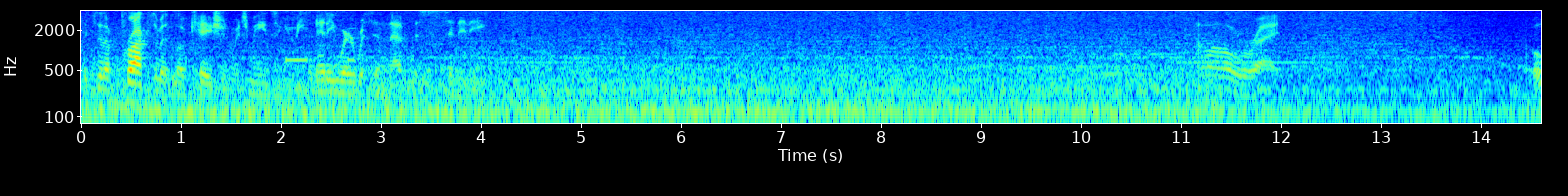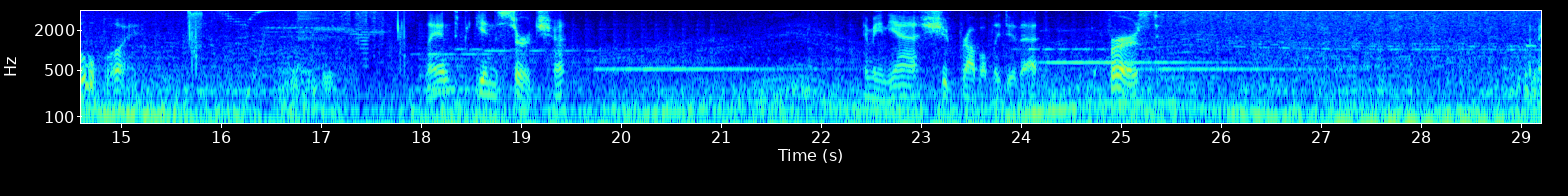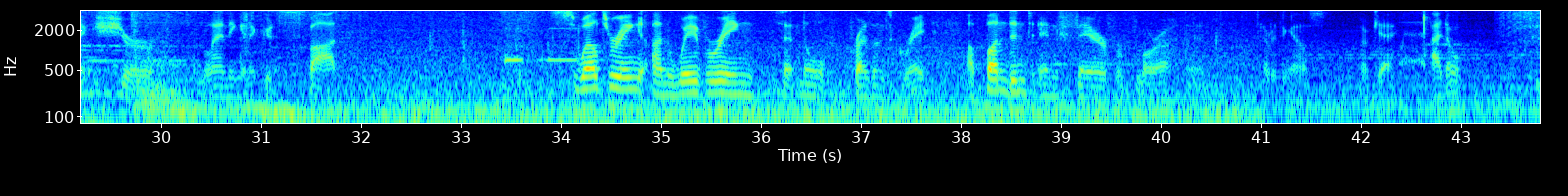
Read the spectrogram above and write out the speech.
It's an approximate location, which means it can be anywhere within that vicinity. Alright. Oh boy. Land to begin search, huh? I mean, yeah, should probably do that. But first, to make sure I'm landing in a good spot. Sweltering, unwavering, sentinel presence, great. Abundant and fair for flora and everything else. Okay. I don't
